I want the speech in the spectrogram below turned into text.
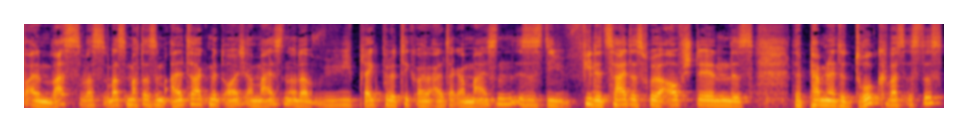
vor allem was? Was, was macht das im Alltag mit euch am meisten oder wie prägt Politik euren Alltag am meisten? Ist es die viele Zeit, das frühe Aufstehen, das, der permanente Druck? Was ist das?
